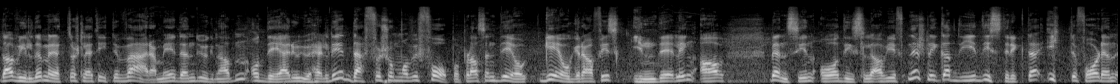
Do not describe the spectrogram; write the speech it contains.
da vil de rett og slett ikke være med i den dugnaden, og det er uheldig. Derfor så må vi få på plass en geografisk inndeling av bensin- og dieselavgiftene, slik at de distriktene ikke får den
